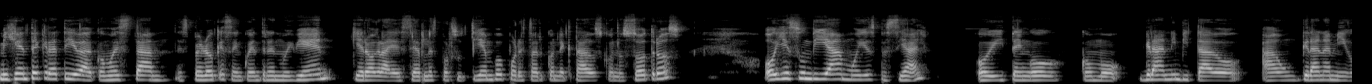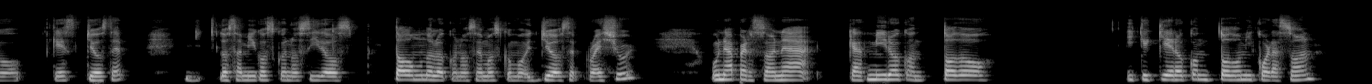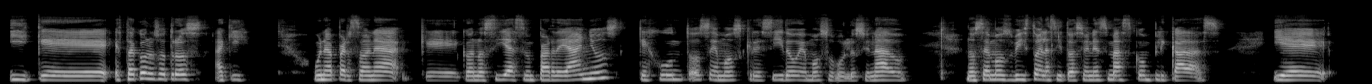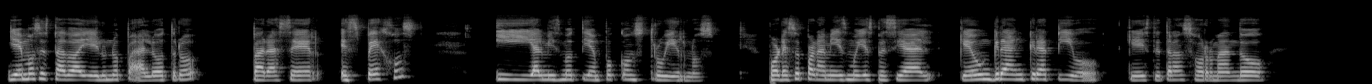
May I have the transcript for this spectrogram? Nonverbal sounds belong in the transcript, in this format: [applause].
Mi gente creativa, ¿cómo están? Espero que se encuentren muy bien. Quiero agradecerles por su tiempo, por estar conectados con nosotros. Hoy es un día muy especial. Hoy tengo como gran invitado a un gran amigo que es Joseph. Los amigos conocidos, todo el mundo lo conocemos como Joseph Reshure. Una persona que admiro con todo y que quiero con todo mi corazón y que está con nosotros aquí una persona que conocí hace un par de años, que juntos hemos crecido, hemos evolucionado, nos hemos visto en las situaciones más complicadas y, y hemos estado ahí el uno para el otro para ser espejos y al mismo tiempo construirnos. Por eso para mí es muy especial que un gran creativo que esté transformando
